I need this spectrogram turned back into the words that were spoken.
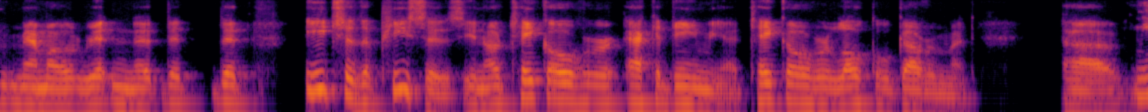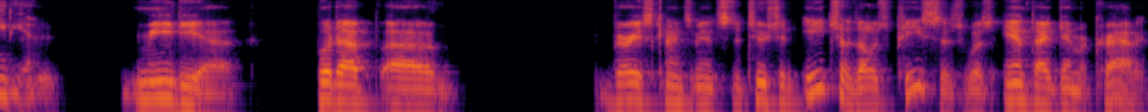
memo written that that that each of the pieces, you know, take over academia, take over local government, uh, media, media, put up uh, various kinds of institution. Each of those pieces was anti-democratic.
